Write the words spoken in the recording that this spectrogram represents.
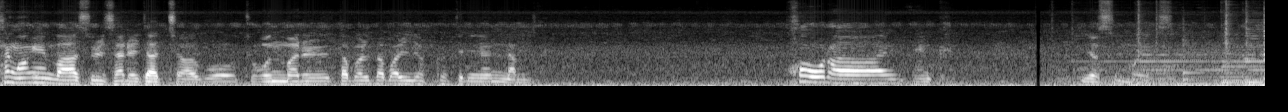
상황의 마술사를 자처하고 좋은 말을 다발다발 엮어드리는 남자 파워라인 앵크 였습니다.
